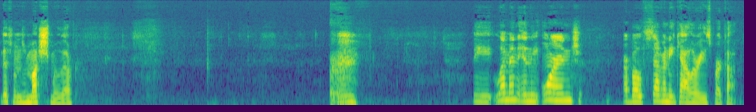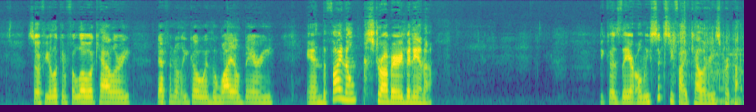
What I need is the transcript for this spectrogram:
This one's much smoother. The lemon and the orange are both 70 calories per cup. So if you're looking for lower calorie, definitely go with the wild berry and the final strawberry banana. Because they are only 65 calories per cup.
